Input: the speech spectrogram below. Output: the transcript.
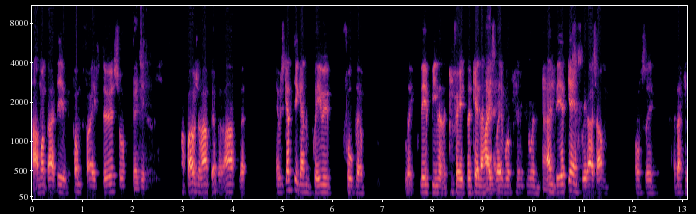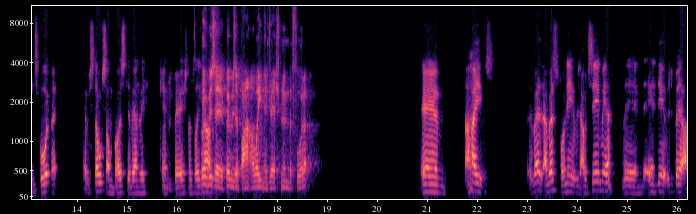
hammered that day. We got pumped five two, so Did you? my pals were happy about that. But it was good to get in and play with folk that like they've been at the prof- the kind of highest Aye. level of professional in, Aye. in their game, whereas I'm obviously a different sport, but it was still some buzz to be in with kind of professionals like What that. was a what was a banter like in the dressing room before it? Um, aye, it was, it was, it was funny. It was, I would say, me the the end day it was better.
